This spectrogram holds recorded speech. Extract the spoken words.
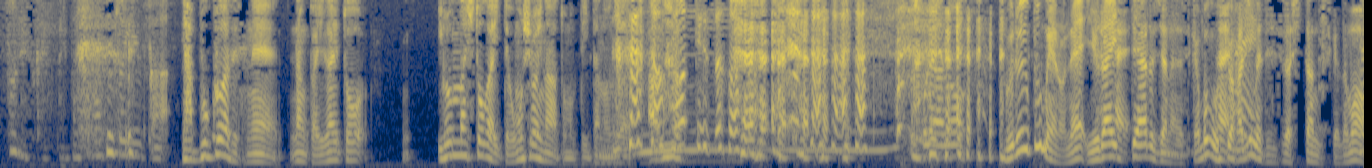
そうですか、やっぱりバチバチというか。いや、僕はですね、なんか意外と、いろんな人がいて面白いなと思っていたので、思ってそう。これあの、グループ名のね、由来ってあるじゃないですか。僕も今日初めて実は知ったんですけども。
